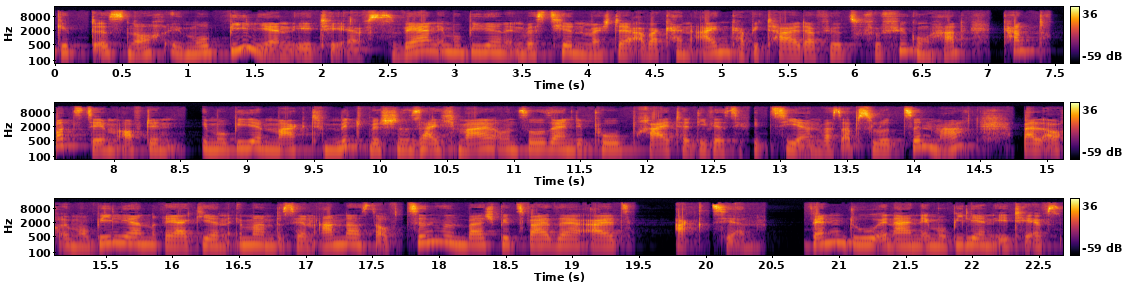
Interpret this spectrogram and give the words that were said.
gibt es noch Immobilien-ETFs. Wer in Immobilien investieren möchte, aber kein Eigenkapital dafür zur Verfügung hat, kann trotzdem auf den Immobilienmarkt mitmischen, sag ich mal, und so sein Depot breiter diversifizieren, was absolut Sinn macht, weil auch Immobilien reagieren immer ein bisschen anders auf Zinsen beispielsweise als Aktien. Wenn du in einen Immobilien-ETF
